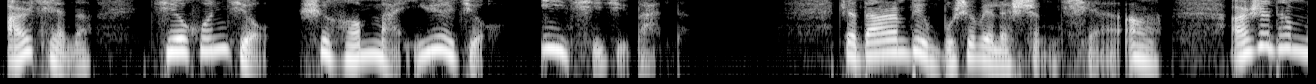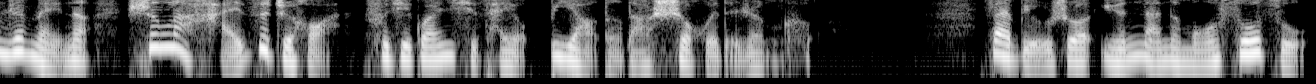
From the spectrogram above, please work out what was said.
而且呢，结婚酒是和满月酒一起举办的。这当然并不是为了省钱啊，而是他们认为呢，生了孩子之后啊，夫妻关系才有必要得到社会的认可。再比如说，云南的摩梭族，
